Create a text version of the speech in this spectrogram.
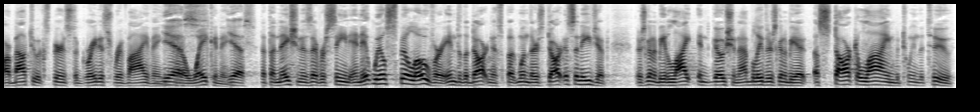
are about to experience the greatest reviving Yes. and awakening Yes. that the nation has ever seen. And it will spill over into the darkness. But when there's darkness in Egypt, there's going to be light in Goshen. I believe there's going to be a, a stark line between the two.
